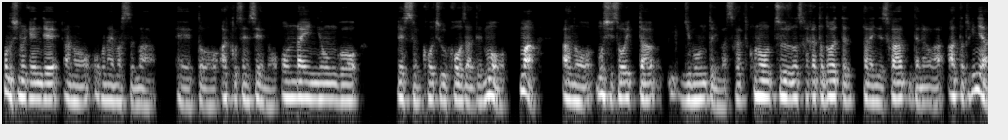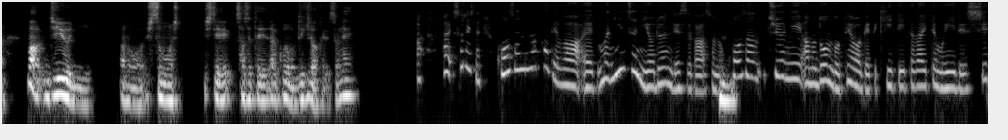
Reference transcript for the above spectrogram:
今度、篠研で、あの、行います、まあ、えっと、あきこ先生のオンライン日本語レッスン構築講座でも、まあ、あの、もしそういった疑問といいますか、このツールの使い方どうやってやったらいいんですかみたいなのがあったときには、まあ、自由に、あの、質問しして、させていただくこともできるわけですよね。あ、はい、そうですね。講座の中では、えーとまあ、人数によるんですが、そのうん講座中にあのどんどん手を挙げて聞いていただいてもいいですし、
